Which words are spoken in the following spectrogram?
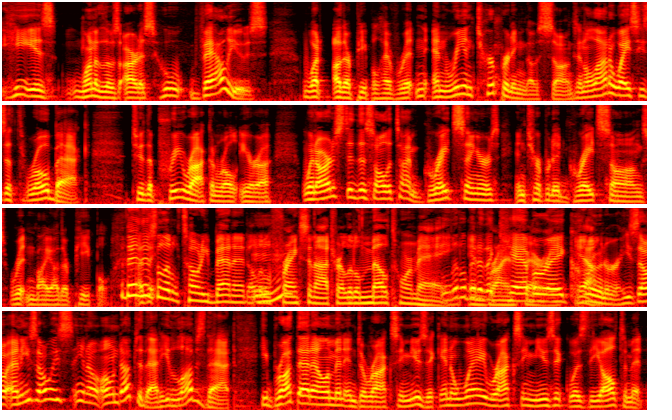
He is one of those artists who values what other people have written and reinterpreting those songs. In a lot of ways, he's a throwback to the pre rock and roll era when artists did this all the time. Great singers interpreted great songs written by other people. There- there's think- a little Tony Bennett, a little Mhm. Frank Sinatra, a little Mel Torme. a little bit of the Bryan cabaret Ferry. Yeah. crooner. He's al- and he's always you know owned up to that. He loves that. He brought that element into Roxy Music. In a way, Roxy Music was the ultimate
